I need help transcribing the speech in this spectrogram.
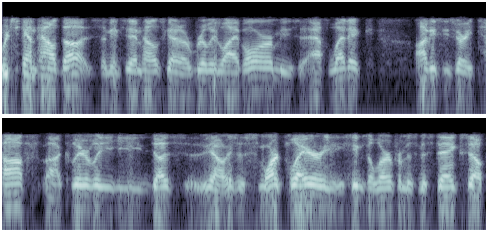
which Sam Howell does. I mean, Sam Howell's got a really live arm. He's athletic. Obviously, he's very tough. Uh, clearly, he does, you know, he's a smart player. He, he seems to learn from his mistakes. So,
